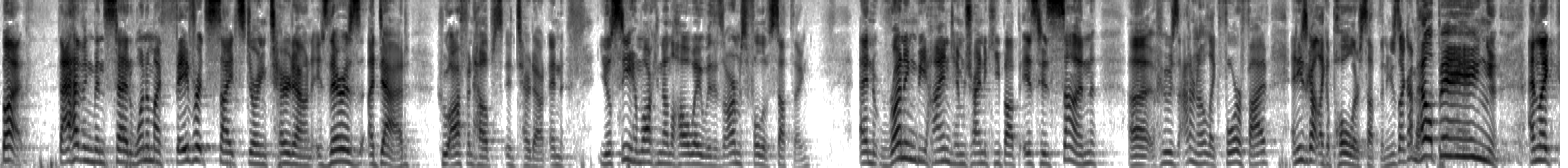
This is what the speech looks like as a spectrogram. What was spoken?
but that having been said, one of my favorite sights during teardown is there is a dad who often helps in teardown. And you'll see him walking down the hallway with his arms full of something. And running behind him, trying to keep up, is his son, uh, who's, I don't know, like four or five. And he's got like a pole or something. He's like, I'm helping. And like,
